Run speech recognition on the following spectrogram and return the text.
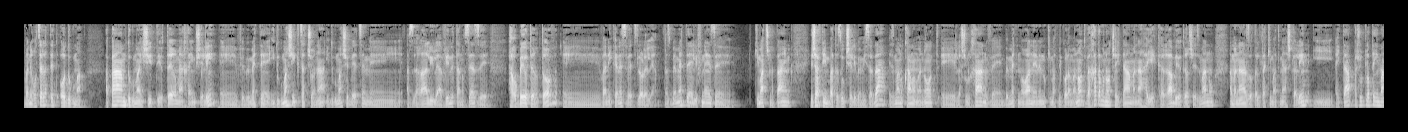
ואני רוצה לתת עוד דוגמה. הפעם דוגמה אישית יותר מהחיים שלי, אה, ובאמת אה, היא דוגמה שהיא קצת שונה, היא דוגמה שבעצם אה, עזרה לי להבין את הנושא הזה הרבה יותר טוב, ואני אכנס ואצלול אליה. אז באמת לפני איזה כמעט שנתיים, ישבתי עם בת הזוג שלי במסעדה, הזמנו כמה מנות אה, לשולחן, ובאמת נורא נהנינו כמעט מכל המנות, ואחת המנות שהייתה המנה היקרה ביותר שהזמנו, המנה הזאת עלתה כמעט 100 שקלים, היא הייתה פשוט לא טעימה,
